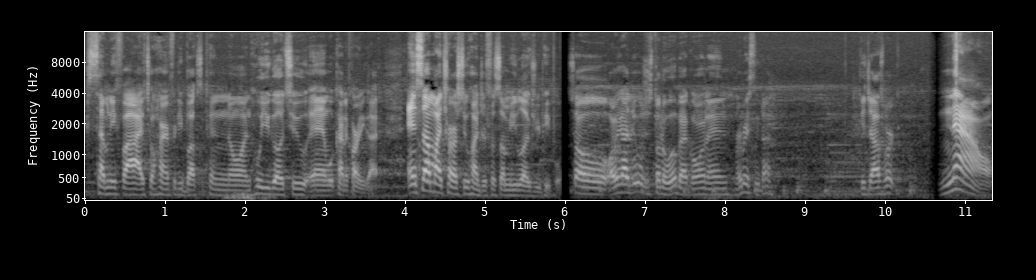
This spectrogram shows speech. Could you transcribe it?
75 to 150 bucks depending on who you go to and what kind of car you got. And some might charge 200 for some of you luxury people. So all you gotta do is just throw the wheel back on and we're basically done. Good job's work. Now,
